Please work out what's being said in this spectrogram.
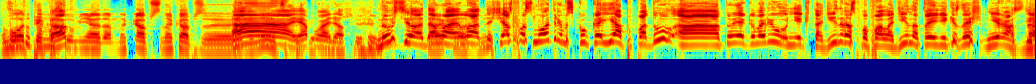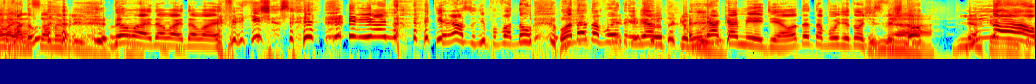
Вот потому пикап. что у меня там на капс, на капс э, А, я понял. Ну все, давай, ладно. ладно. Сейчас посмотрим, сколько я попаду. А то я говорю, некий один раз попал один, а то я некий, знаешь, ни раз не Давай, попаду. самый ближний. братан. Давай, давай, давай. Прикинь, сейчас реально ни разу не попаду. Вот это будет, ребят, ля комедия. Вот это будет очень смешно. Да!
